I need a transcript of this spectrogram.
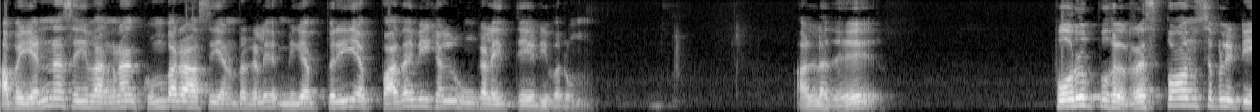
அப்போ என்ன செய்வாங்கன்னா கும்பராசி அன்பர்களே மிகப்பெரிய பதவிகள் உங்களை தேடி வரும். அல்லது பொறுப்புகள் ரெஸ்பான்சிபிலிட்டி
